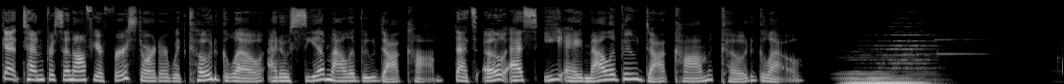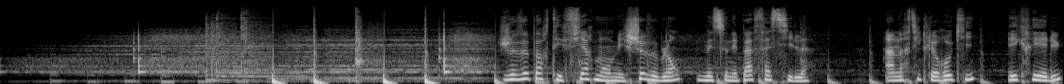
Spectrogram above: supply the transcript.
Get 10% off your first order with code GLOW at OseaMalibu.com. That's O S E A Malibu.com code GLOW. Je veux porter fièrement mes cheveux blancs, mais ce n'est pas facile. Un article Rocky, écrit et lu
